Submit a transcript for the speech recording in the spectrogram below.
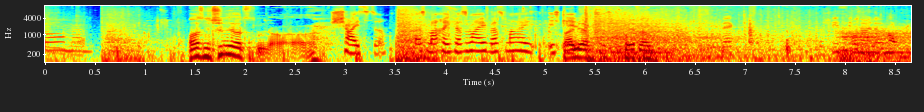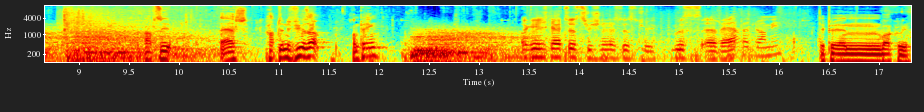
Roman. Aus der Tür. Oh. Scheiße. Was mache ich? Was mache ich? Was mache ich? Ich Bei gehe. mir. Hilfe. Geh weg. Verschieß die Teile. Hab sie. Ash. Habt ihr den Diffuser? Am Ping? Okay, schnell zur History, schnell zur History. Du bist, äh, wer? Bei? Ich bin Valkyrie.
